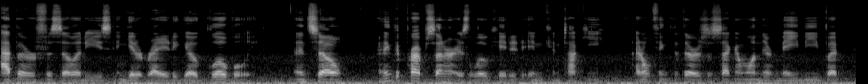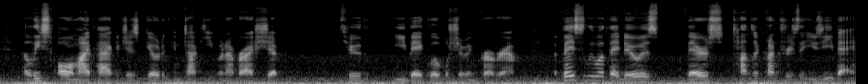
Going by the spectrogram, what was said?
at their facilities and get it ready to go globally. And so I think the prep center is located in Kentucky. I don't think that there's a second one. There may be, but at least all of my packages go to Kentucky whenever I ship to the eBay Global Shipping Program. But basically, what they do is there's tons of countries that use eBay.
